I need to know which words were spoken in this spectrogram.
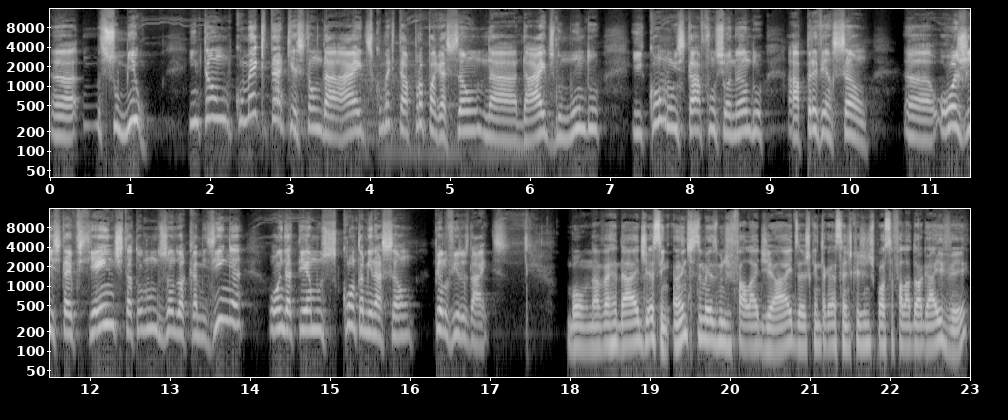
uh, sumiu. Então, como é que está a questão da AIDS? Como é que está a propagação na, da AIDS no mundo? E como está funcionando a prevenção? uh, hoje está eficiente, está todo mundo usando a camisinha, ou ainda temos contaminação pelo vírus da AIDS? Bom, na verdade, assim, antes mesmo de falar de AIDS, acho que é interessante que a gente possa falar do HIV,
